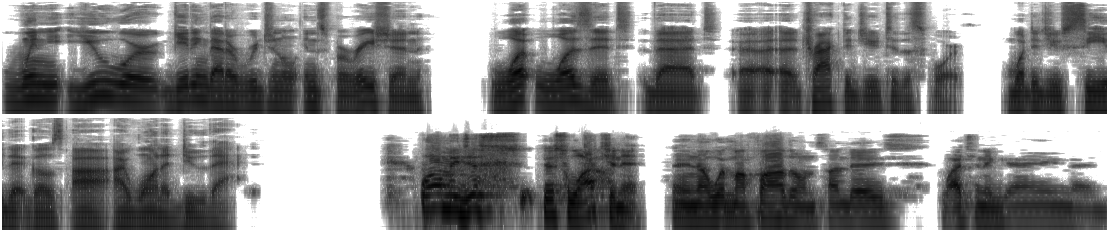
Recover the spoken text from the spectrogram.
when you were getting that original inspiration, what was it that uh, attracted you to the sport? What did you see that goes, ah, I want to do that? Well, I mean, just just watching it, you know, with my father on Sundays, watching the game, and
